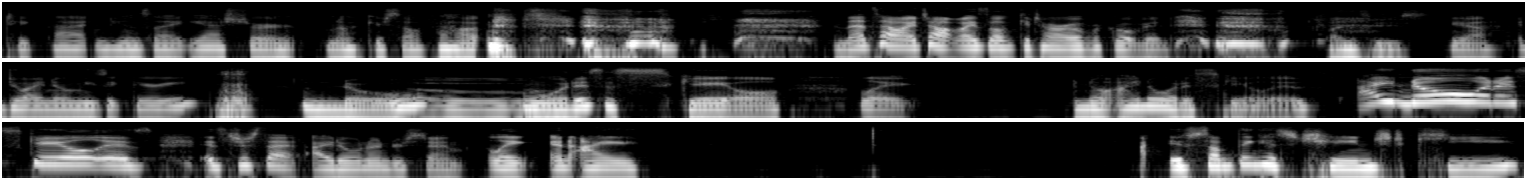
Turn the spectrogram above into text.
take that? And he was like, yeah, sure. Knock yourself out. and that's how I taught myself guitar over COVID. Funsies. yeah. Do I know music theory? no. Oh. What is a scale? Like, no, I know what a scale is. I know what a scale is. It's just that I don't understand. Like, and I, if something has changed key,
